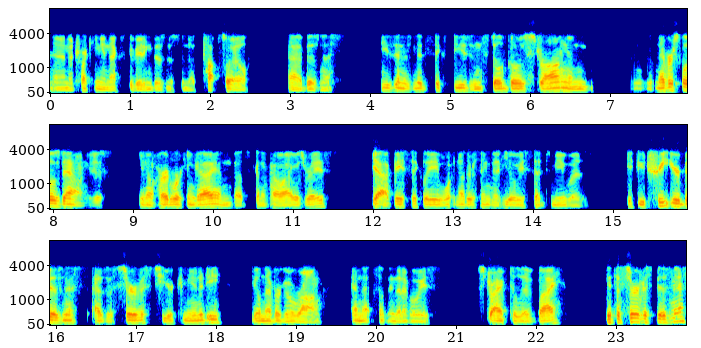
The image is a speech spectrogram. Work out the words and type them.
and a trucking and excavating business and a topsoil uh, business. He's in his mid 60s and still goes strong and never slows down. He's just, you know, hardworking guy, and that's kind of how I was raised. Yeah, basically, what, another thing that he always said to me was, if you treat your business as a service to your community, you'll never go wrong. And that's something that I've always strived to live by. It's a service business,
